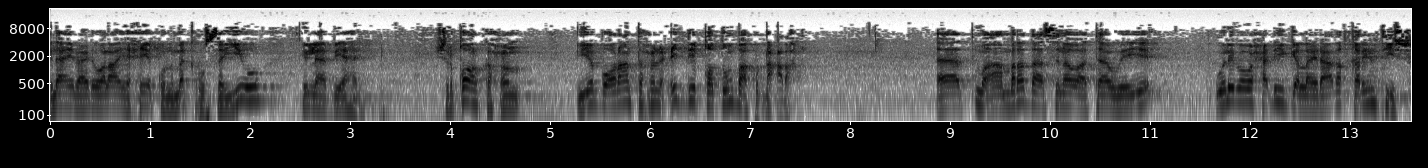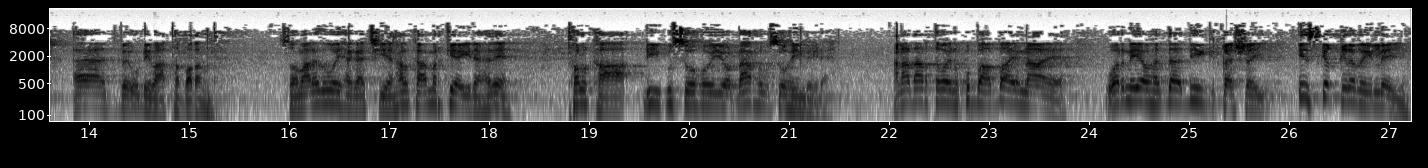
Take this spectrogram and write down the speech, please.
Ilahay baa yidhi walaa yaxiiqu lmakru sayi'u ilaa biahli. Shirqoolka xun iyo booraanta xun ciddii qodunbaa ku dhacda. Mu'aamaradaasina waa taa weeye. Weliba waxaa dhiigga la ydhaahda qarintiisu aad bay u dhibaato badanta soomaalidu way hagaajiyeen halkaa markii ay yidhaahdeen tolkaa dhiig soo hooyo dhaar ha u soo hoyn bay yidhahdeen macnaa dhaarta waynu ku baaba'aynaaye warniyow haddaad dhiig qashay iska qira bay leeyihiin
